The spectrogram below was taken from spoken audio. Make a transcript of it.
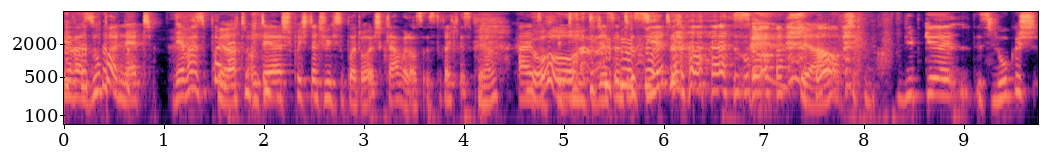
Der war super nett. Der war super ja. nett. Und der spricht natürlich super Deutsch, klar, weil er aus Österreich ist. Ja. Also oh. für die, die das interessiert. also, ja. Oh, Wiebke ist logisch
